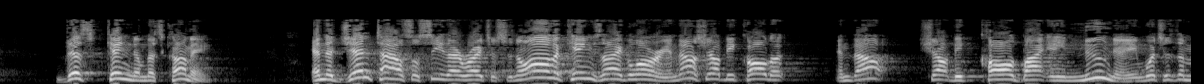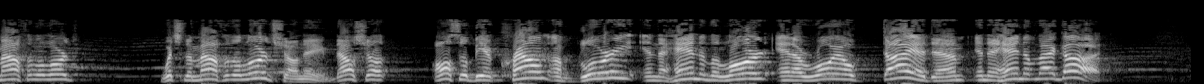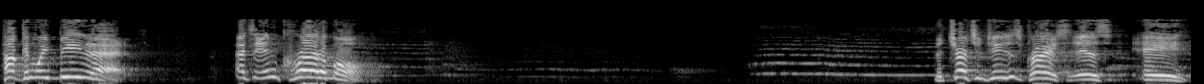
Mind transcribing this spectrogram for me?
This kingdom that's coming. And the Gentiles shall see thy righteousness, and all the kings thy glory, and thou shalt be called a, and thou shalt be called by a new name, which is the mouth of the Lord, which the mouth of the Lord shall name. Thou shalt also be a crown of glory in the hand of the Lord and a royal diadem in the hand of thy God. How can we be that? That's incredible. The Church of Jesus Christ is a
